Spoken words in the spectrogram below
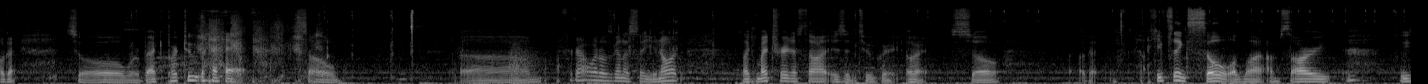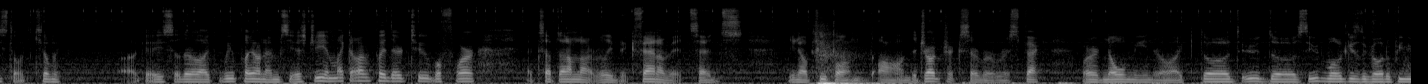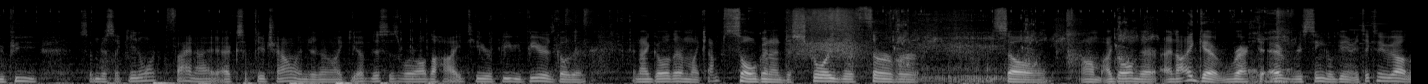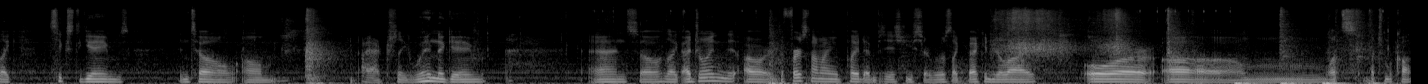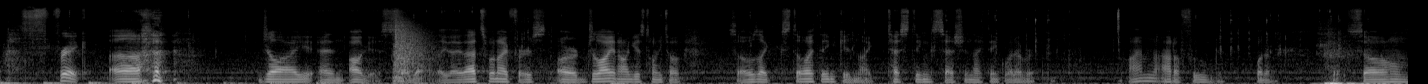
Okay, so we're back part two. so, um, I forgot what I was gonna say. You know what? Like my train of thought isn't too great. Okay, so, okay, I keep saying so a lot. I'm sorry. Please don't kill me. Okay, so they're like we play on MCSG, and like I've played there too before, except that I'm not really a big fan of it since, you know, people on on the drug trick server respect or know me, and they're like, duh, dude, uh, Steve is the god of PvP. So I'm just like, you know what? Fine, I accept your challenge. And they're like, yep, this is where all the high tier PvPers go there. And I go there, I'm like, I'm so gonna destroy the server. So, um, I go in there and I get wrecked every single game. It takes me about like 60 games until um, I actually win the game. And so, like, I joined the, the first time I played MCSG server was like back in July, or um, what's called, frick, uh. July and August. So that, like that's when I first or July and August 2012. So I was like still I think in like testing session I think whatever. I'm out of food. Whatever. Okay, so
